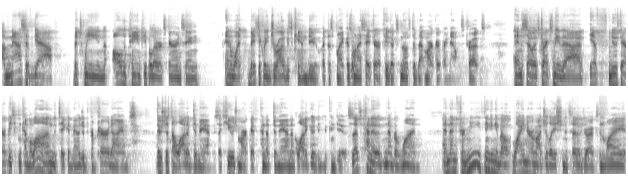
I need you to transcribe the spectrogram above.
a massive gap between all the pain people are experiencing and what basically drugs can do at this point. Because when I say therapeutics, most of that market right now is drugs. And so it strikes me that if new therapies can come along to take advantage of different paradigms, there's just a lot of demand. There's a huge market, pent up demand, and a lot of good that you can do. So that's kind of number one. And then for me, thinking about why neuromodulation instead of drugs and why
